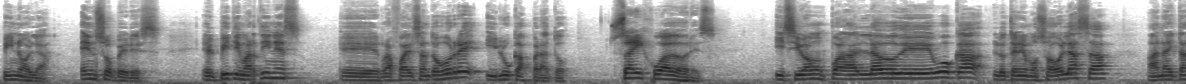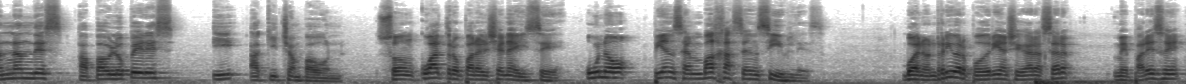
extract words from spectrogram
Pinola, Enzo Pérez, el Piti Martínez, eh, Rafael Santos Borré y Lucas Prato. Seis jugadores. Y si vamos para el lado de Boca, lo tenemos a Olaza, a Naitan Nández, a Pablo Pérez y a Kichan Pavón. Son cuatro para el Geneise. Uno piensa en bajas sensibles. Bueno, en River podrían llegar a ser, me parece,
